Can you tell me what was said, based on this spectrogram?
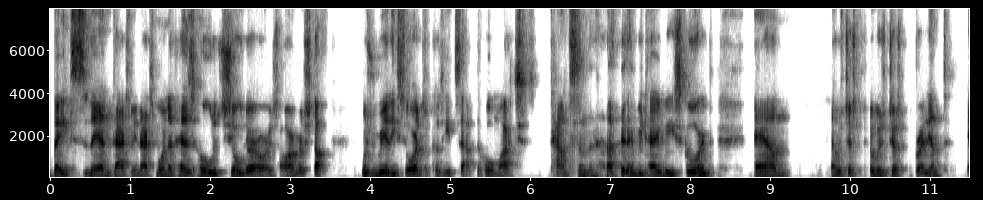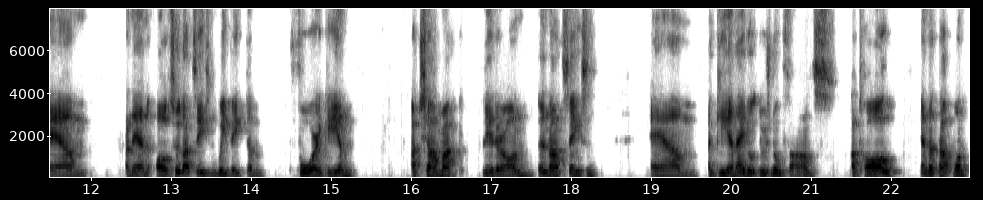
Bates then texted me the next morning that his whole shoulder or his arm or stuff was really sore because he'd sat the whole match dancing every time we scored. Um, it was just it was just brilliant. Um, and then also that season we beat them four again at Shamrock later on in that season. Um, again, I don't. There was no fans at all in it, that one.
